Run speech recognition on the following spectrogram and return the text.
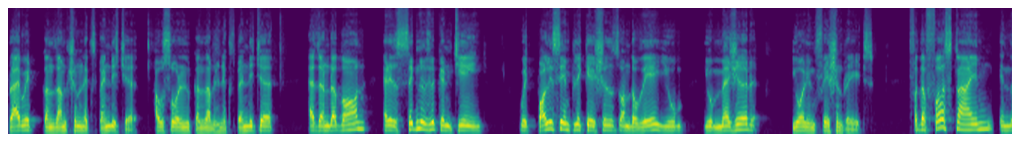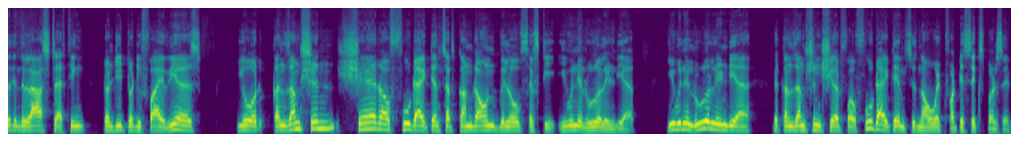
private consumption expenditure, household consumption expenditure, has undergone a significant change with policy implications on the way you you measure your inflation rates. For the first time in the in the last, I think, 20, 25 years, your consumption share of food items have come down below 50, even in rural India. Even in rural India, the consumption share for food items is now at 46%.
